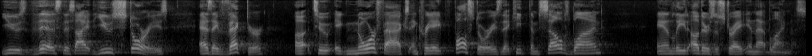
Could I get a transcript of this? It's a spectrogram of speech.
use this, this I use stories as a vector uh, to ignore facts and create false stories that keep themselves blind and lead others astray in that blindness.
